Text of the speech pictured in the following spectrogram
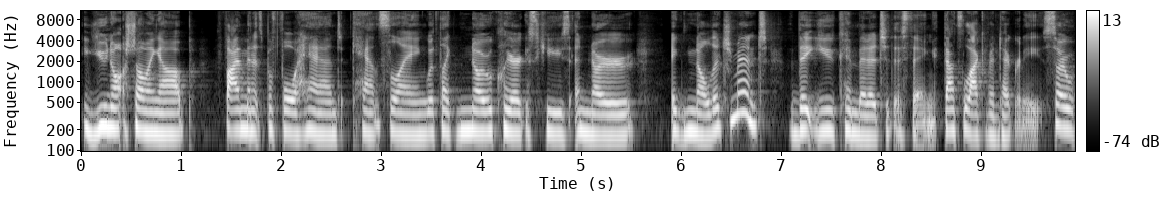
you not showing up five minutes beforehand, canceling with like no clear excuse and no acknowledgement that you committed to this thing. That's lack of integrity. So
